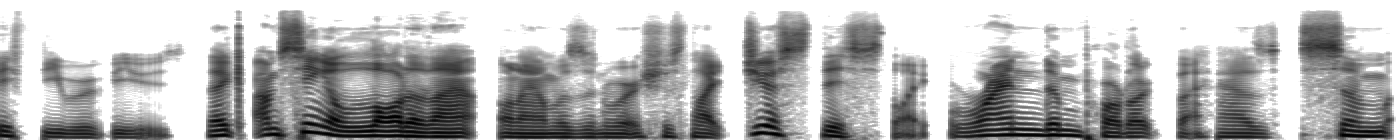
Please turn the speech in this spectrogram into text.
fifty reviews. Like I'm seeing a lot of that on Amazon where it's just like just this like random product that has some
